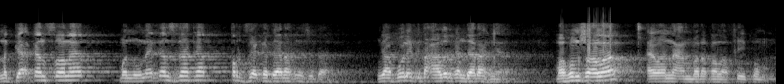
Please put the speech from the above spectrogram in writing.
Negakkan salat, menunaikan zakat, terjaga darahnya sudah. Enggak boleh kita alirkan darahnya. Mahum insyaallah? Ayo na'am barakallahu fikum.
